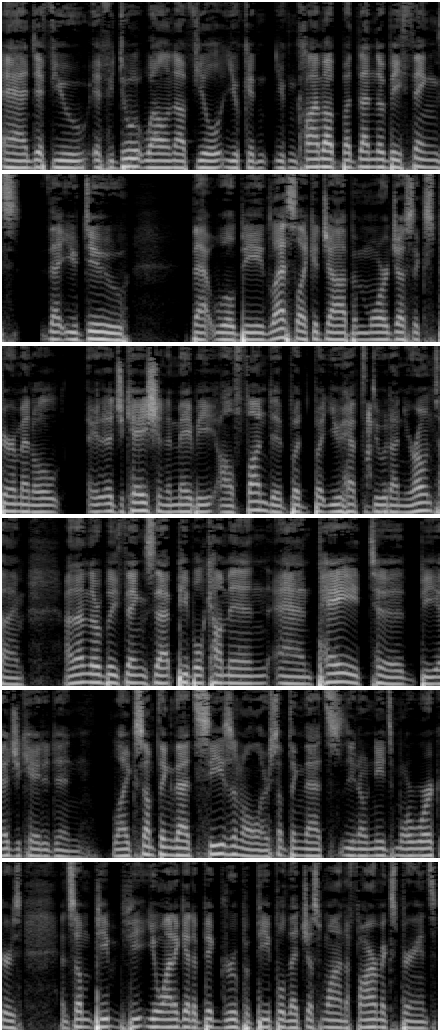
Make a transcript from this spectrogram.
and if you if you do it well enough you'll you can you can climb up but then there'll be things that you do that will be less like a job and more just experimental education and maybe I'll fund it, but but you have to do it on your own time. And then there'll be things that people come in and pay to be educated in, like something that's seasonal or something that's you know needs more workers. And some people you want to get a big group of people that just want a farm experience,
